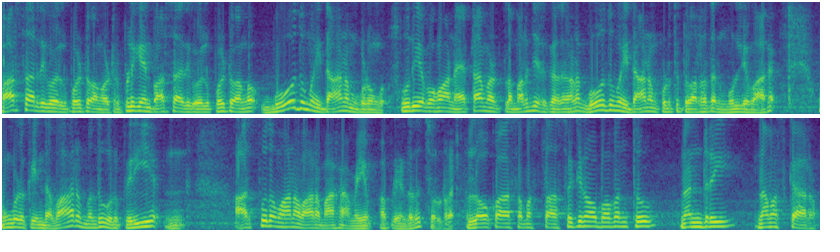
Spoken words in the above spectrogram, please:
பார்சாரதி கோயில் போயிட்டு வாங்க ட்ரிப்ளிகேன் பார்சாரதி கோயில் போயிட்டு வாங்க கோதுமை தானம் கொடுங்க. சூரிய பகவான் எட்டாம் இடத்துல மறைஞ்சிருக்கிறதுனால கோதுமை தானம் கொடுத்துட்டு வர்றதன் மூலியமாக உங்களுக்கு இந்த வாரம் வந்து ஒரு பெரிய அற்புதமான வாரமாக அமையும் அப்படின்றத சொல்கிறேன் லோகா சமஸ்தா சுகினோ பவந்து. நன்றி நமஸ்காரம்.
